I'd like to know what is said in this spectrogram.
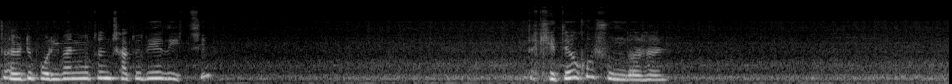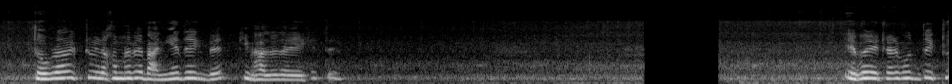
তো একটু পরিমাণ মতন ছাতু দিয়ে দিচ্ছি। তা খেতেও খুব সুন্দর হয়। তোমরাও একটু এরকমভাবে বানিয়ে দেখবে কি ভালো লাগে খেতে। এবার এটার মধ্যে একটু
